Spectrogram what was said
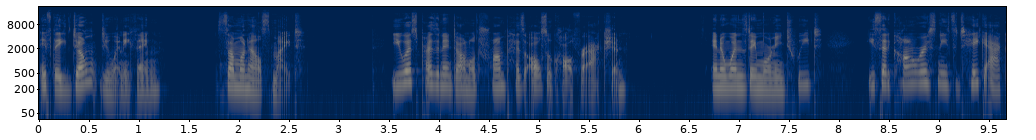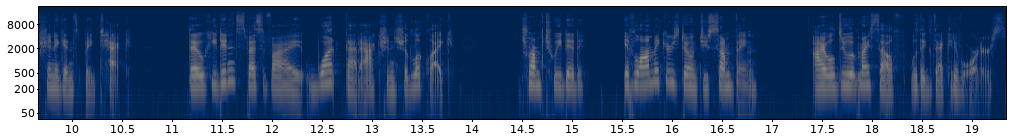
If they don't do anything, someone else might. U.S. President Donald Trump has also called for action. In a Wednesday morning tweet, he said Congress needs to take action against big tech, though he didn't specify what that action should look like. Trump tweeted, If lawmakers don't do something, I will do it myself with executive orders.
